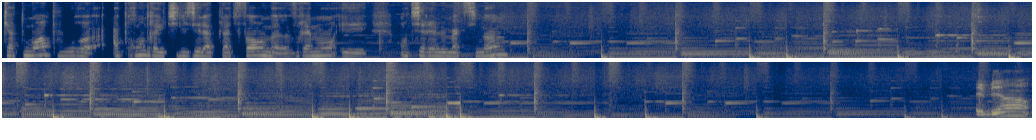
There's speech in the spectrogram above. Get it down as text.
quatre mois pour apprendre à utiliser la plateforme vraiment et en tirer le maximum. Eh bien,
